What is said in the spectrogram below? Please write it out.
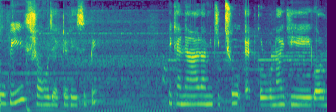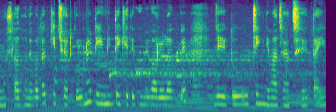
খুবই সহজ একটা রেসিপি এখানে আর আমি কিছু অ্যাড করব না। ঘি, গরম মশলা ধনে পাতা কিছু অ্যাড করব না। এটা এমনিতেই খেতে খুবই ভালো লাগবে। যেহেতু চিংড়ি মাছ আছে, তাই।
